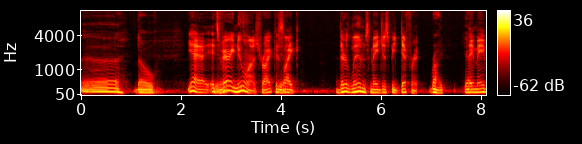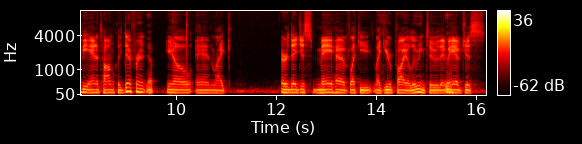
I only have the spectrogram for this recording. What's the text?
Uh, no. Yeah, it's Yeah. very nuanced, right? Because Yeah. like their limbs may just be different. Right. Yeah. They may be anatomically different. Yep. You know, and like, or they just may have, like you, like you were probably alluding to, they may have just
